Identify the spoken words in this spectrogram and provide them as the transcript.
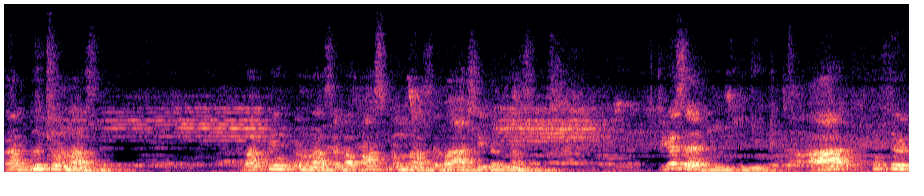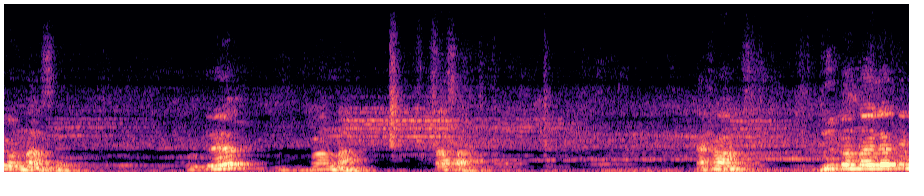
তার দুই কন্যা আছে বা তিন কন্যা আছে বা পাঁচ কন্যা আছে বা আশি কন্যা আছে। ঠিক আছে? আর পুত্রের কন্যা আছে। পুত্রের কন্যা চাষা এখন দুই কন্যা হইলে তিন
